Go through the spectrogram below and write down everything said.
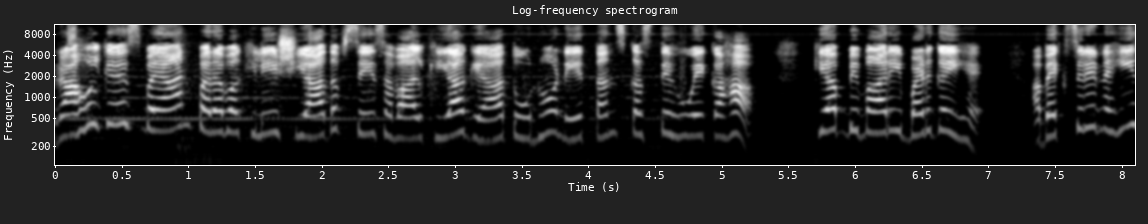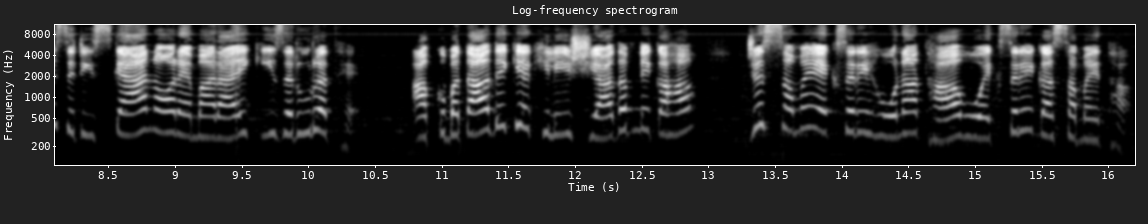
राहुल के इस बयान पर अब अखिलेश यादव से सवाल किया गया तो उन्होंने तंज कसते हुए कहा कि अब बीमारी बढ़ गई है। अब एक्सरे नहीं, सिटी स्कैन और एमआरआई की ज़रूरत है। आपको बता दें कि अखिलेश यादव ने कहा, जिस समय एक्सरे होना था, वो एक्सरे का समय था।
